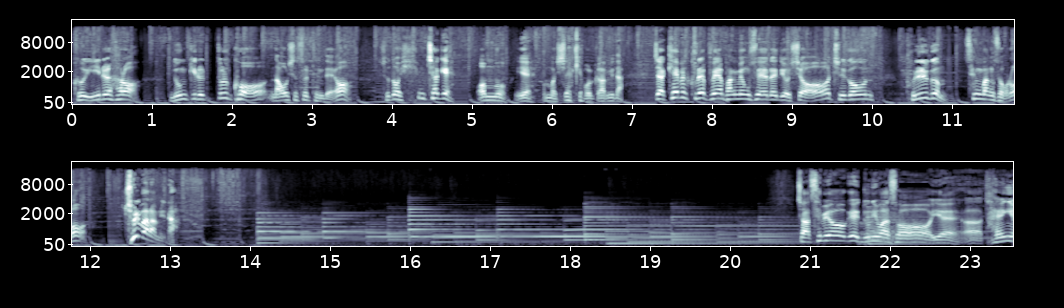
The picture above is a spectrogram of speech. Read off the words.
그 일을 하러 눈길을 뚫고 나오셨을 텐데요. 저도 힘차게 업무 예 한번 시작해 볼까 합니다. 자, KBS 쿨 FM 박명수의 라디오 쇼 즐거운 불금 생방송으로 출발합니다. 자 새벽에 눈이 와서 예 아, 다행히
